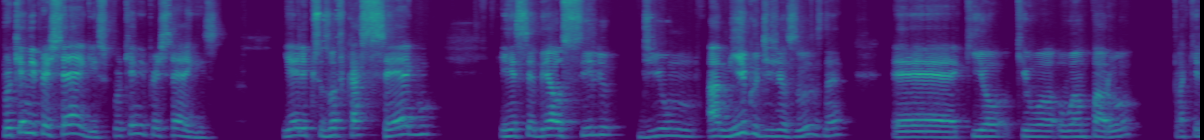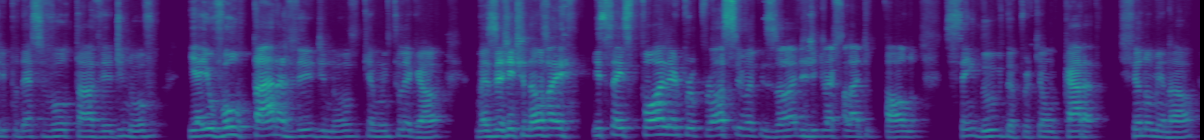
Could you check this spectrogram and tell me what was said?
Por que me persegues? Por que me persegues? E aí ele precisou ficar cego e receber auxílio de um amigo de Jesus, né? É, que, o, que o, o amparou para que ele pudesse voltar a ver de novo. E aí o voltar a ver de novo, que é muito legal, mas a gente não vai. Isso é spoiler para o próximo episódio. A gente vai falar de Paulo, sem dúvida, porque é um cara fenomenal,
